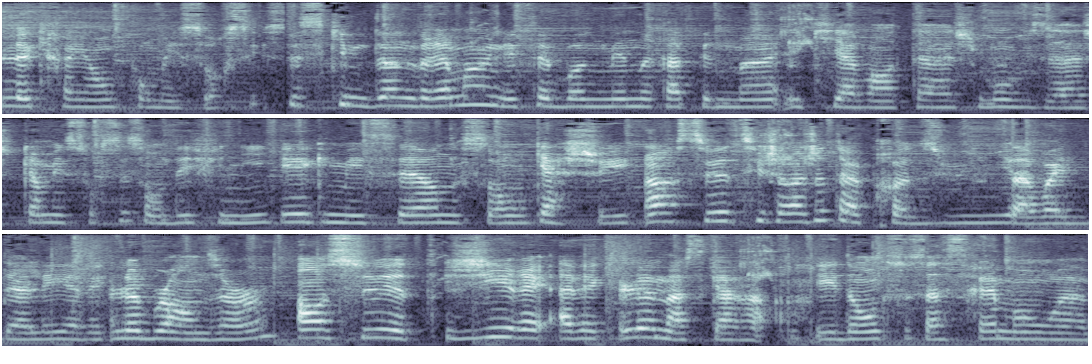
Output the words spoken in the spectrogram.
le crayon pour mes sourcils. C'est ce qui me donne vraiment un effet bonne mine rapidement et qui avantage mon visage quand mes sourcils sont définis et que mes cernes sont cachées. Ensuite, si je rajoute un produit, ça va être d'aller avec le bronzer. Ensuite, j'irai avec le mascara. Et donc, ça, serait mon, euh,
